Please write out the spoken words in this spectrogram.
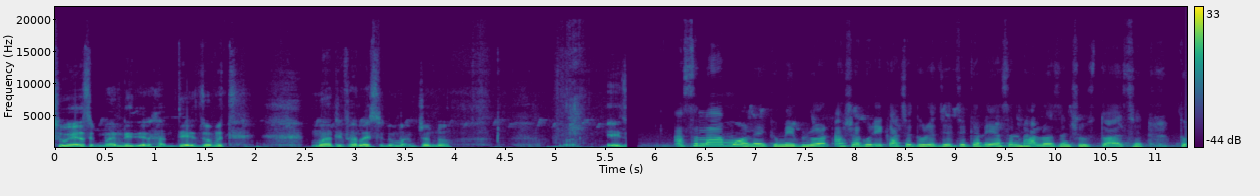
শুয়ে আছে মা নিজের হাত দিয়ে জমিতে মাটি ফেলাইছিল মার জন্য। আসসালামু আলাইকুম এভরিওয়ান। আশা করি কাছে দূরে যে যেখানে আছেন, ভালো আছেন, সুস্থ আছেন। তো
